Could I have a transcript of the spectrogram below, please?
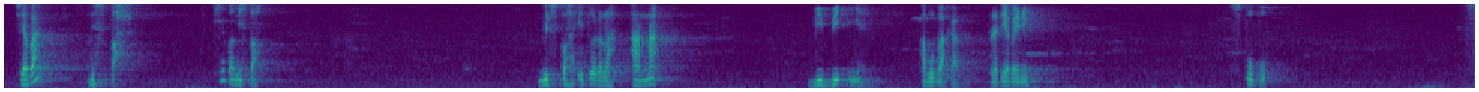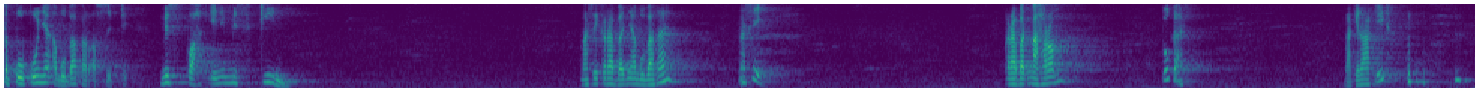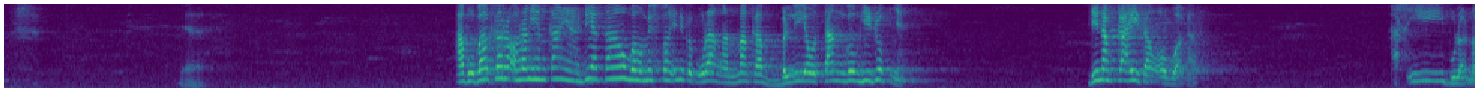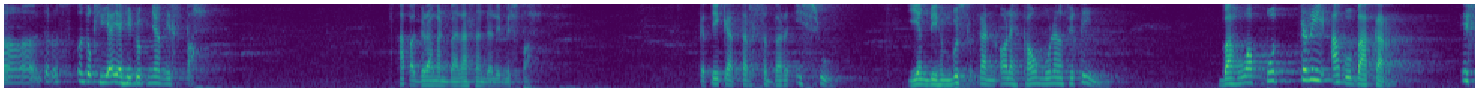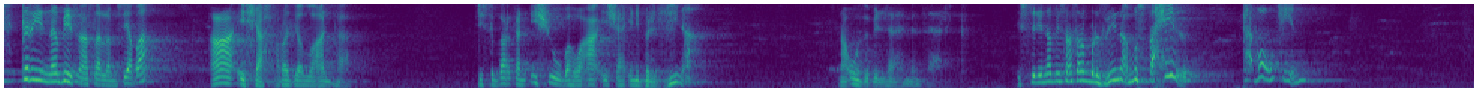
Siapa? Mistah. Siapa Mistah? Mistah itu adalah anak bibinya Abu Bakar. Berarti apa ini? Sepupu. Sepupunya Abu Bakar As-Siddiq. Mistah ini miskin. Masih kerabatnya Abu Bakar? Masih. Kerabat mahram? Bukan. Laki-laki? Abu Bakar orang yang kaya, dia tahu bahwa Mistah ini kekurangan, maka beliau tanggung hidupnya. Dinafkahi sama Abu Bakar. Kasih bulanan terus untuk biaya hidupnya Mistah. Apa gerangan balasan dari Mistah? ketika tersebar isu yang dihembuskan oleh kaum munafikin bahwa putri Abu Bakar istri Nabi SAW siapa? Aisyah radhiyallahu anha disebarkan isu bahwa Aisyah ini berzina. Nauzubillah min dzalik. Istri Nabi SAW berzina mustahil. Tak mungkin.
